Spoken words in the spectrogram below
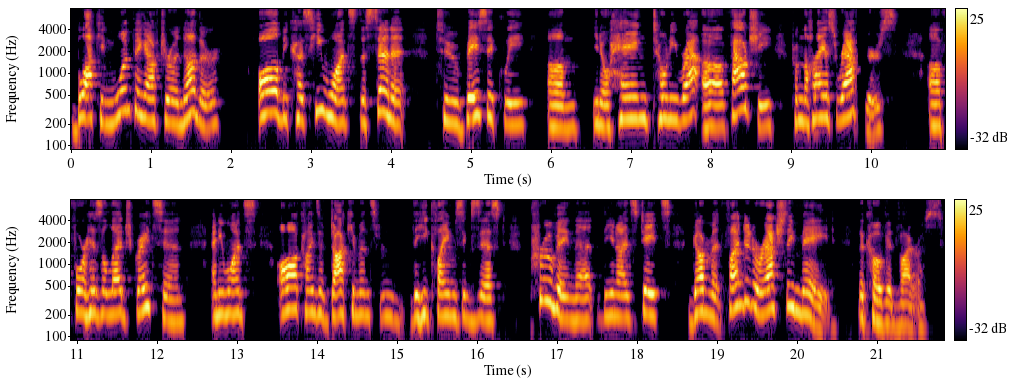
blocking one thing after another, all because he wants the Senate to basically, um, you know, hang Tony Ra- uh, Fauci from the highest rafters uh, for his alleged great sin. And he wants all kinds of documents from, that he claims exist proving that the United States government funded or actually made the COVID virus.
